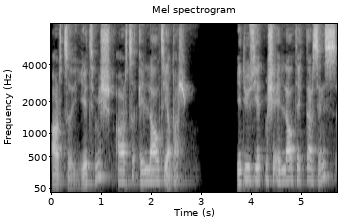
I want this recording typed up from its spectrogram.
artı 70 artı 56 yapar. 770'e 56 eklerseniz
